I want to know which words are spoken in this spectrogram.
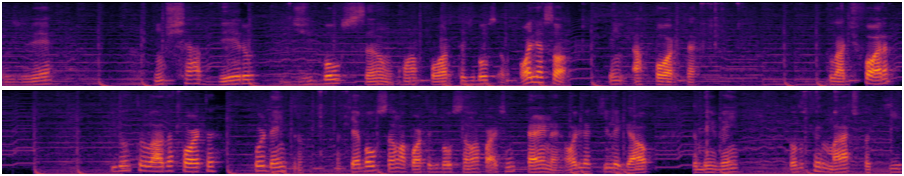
Vamos ver, um chaveiro de bolsão, com a porta de bolsão. Olha só, tem a porta do lado de fora e do outro lado a porta por dentro. Aqui é bolsão, a porta de bolsão, a parte interna. Olha que legal. Também vem todo temático aqui.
